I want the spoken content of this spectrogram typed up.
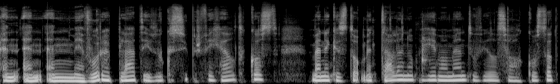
en, en, en mijn vorige plaat heeft ook superveel geld gekost. Ben ik gestopt met tellen op een gegeven moment, hoeveel het al gekost had.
